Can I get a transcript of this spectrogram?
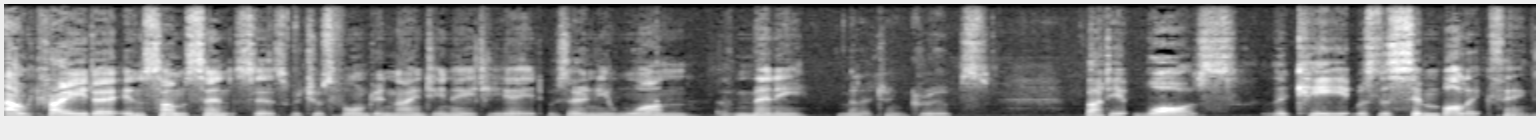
Al Qaeda, in some senses, which was formed in 1988, was only one of many militant groups but it was the key. It was the symbolic thing.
